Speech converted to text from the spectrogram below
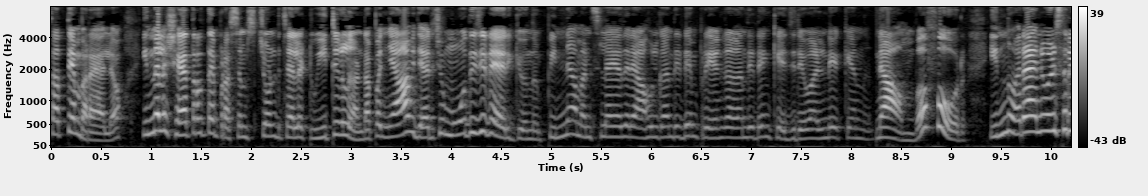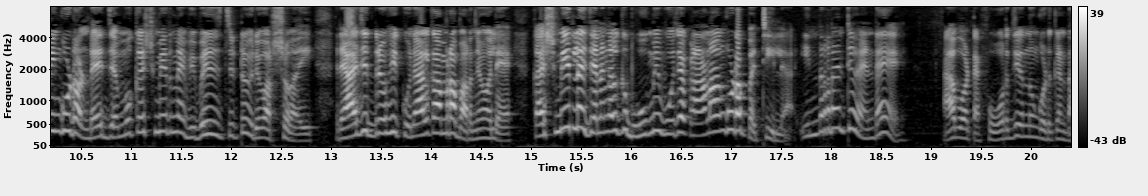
സത്യം പറയാലോ ഇന്നലെ ക്ഷേത്രത്തെ പ്രശംസിച്ചുകൊണ്ട് ചില ട്വീറ്റുകൾ കണ്ടപ്പോൾ ഞാൻ വിചാരിച്ചു മോദിജിയുടെ ആയിരിക്കുമെന്ന്. പിന്നെ മനസ്സിലായത് രാഹുൽ ഗാന്ധിയുടെയും പ്രിയങ്ക ഗാന്ധിയുടെയും കേജ്രിവാളിന്റെയും ഒക്കെയെന്ന് നമ്പർ ഫോർ ഇന്ന് ഒരു ആനിവേഴ്സറിയും കൂടെ ഉണ്ട്. ജമ്മു കശ്മീരിനെ വിഭജിച്ചിട്ട് ഒരു വർഷമായി. രാജ്യദ്രോഹി കുനാൽ കാമ്ര പറഞ്ഞ പോലെ കശ്മീരിലെ ജനങ്ങൾക്ക് ഭൂമി പൂജ കാണാൻ കൂടെ പറ്റിയില്ല. ഇന്റർനെറ്റ് വേണ്ടേ? ആ പോട്ടെ ഫോർ ജി ഒന്നും കൊടുക്കണ്ട.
